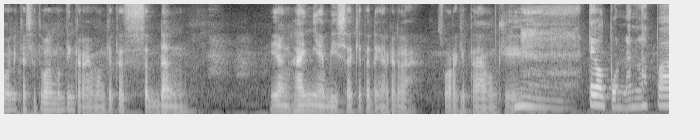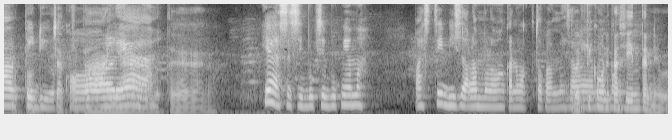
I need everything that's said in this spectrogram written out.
komunikasi itu paling penting karena emang kita sedang yang hanya bisa kita dengarkan adalah suara kita mungkin. teleponan lah pak Atau video call kita, ya. betul. ya sesibuk-sibuknya mah pasti bisa lah meluangkan waktu kalau misalnya Berarti memang- komunikasi intens ya, Bu?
